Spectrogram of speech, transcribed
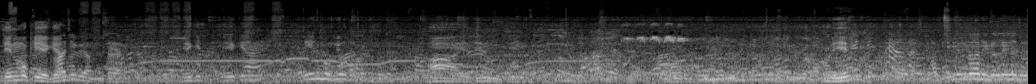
तीन मुखी है क्या क्या हाँ छीन निकलेंगे दो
